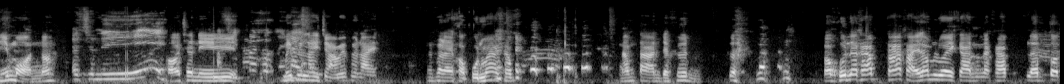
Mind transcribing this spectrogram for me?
นี่หมอนเนาะไอชะนีอ๋อชะนี ชิมมาเถอะไม่เป็นไรจ้าไม่เป็นไร ไม่เป็นไรขอบคุณมากครับ น้ำตาลจะขึ้น ขอบคุณนะครับค้าขายร่ำรวยกันนะครับ เริ่มต้น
